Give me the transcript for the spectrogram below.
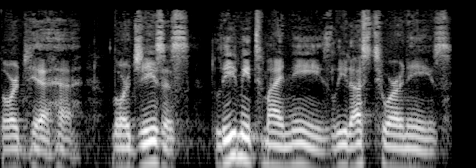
Lord, yeah, Lord Jesus, lead me to my knees, lead us to our knees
